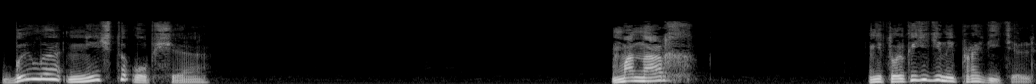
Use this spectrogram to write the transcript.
Было нечто общее. Монарх не только единый правитель,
